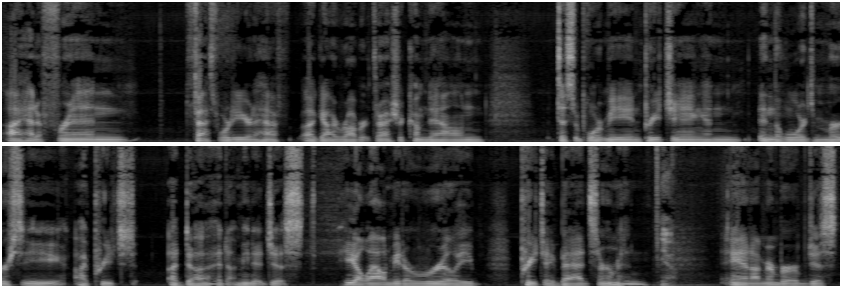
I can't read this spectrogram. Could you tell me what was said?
I had a friend, fast forward a year and a half, a guy, Robert Thrasher, come down to support me in preaching. And in the Lord's mercy, I preached a dud. I mean, it just, he allowed me to really preach a bad sermon. Yeah. And I remember just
